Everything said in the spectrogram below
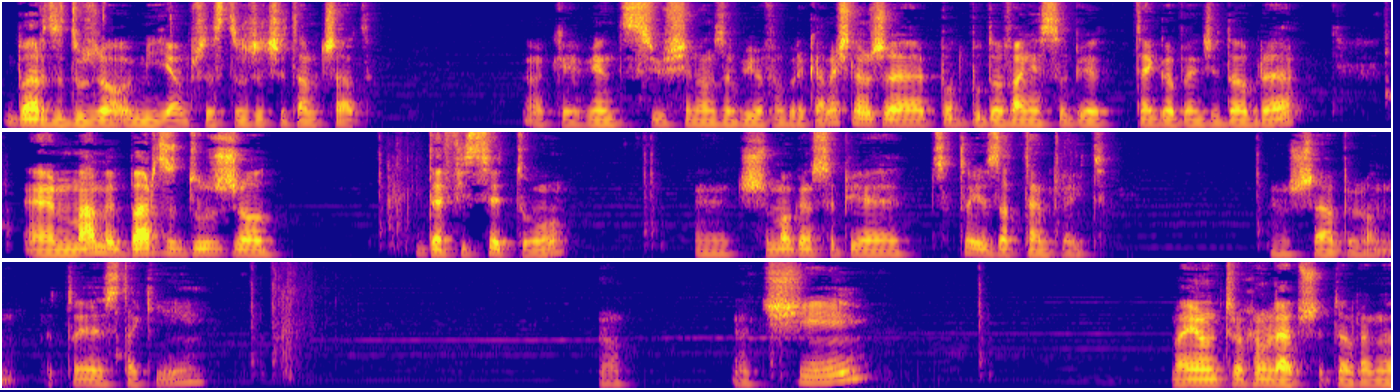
Bardzo dużo omijam przez to, że czytam czat. Okej, więc już się nam zrobiła fabryka. Myślę, że podbudowanie sobie tego będzie dobre. E, Mamy bardzo dużo deficytu. E, Czy mogę sobie. Co to jest za template? Szablon. To jest taki. No. Ci. Mają trochę lepszy. Dobra, no.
